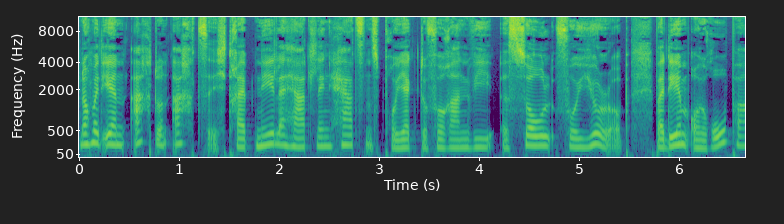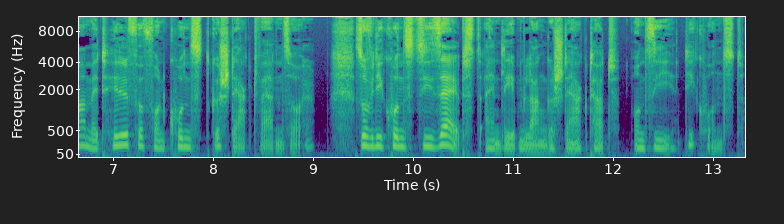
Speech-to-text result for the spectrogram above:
Noch mit ihren 88 treibt Nele Hertling Herzensprojekte voran wie A Soul for Europe, bei dem Europa mit Hilfe von Kunst gestärkt werden soll. So wie die Kunst sie selbst ein Leben lang gestärkt hat und sie die Kunst.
